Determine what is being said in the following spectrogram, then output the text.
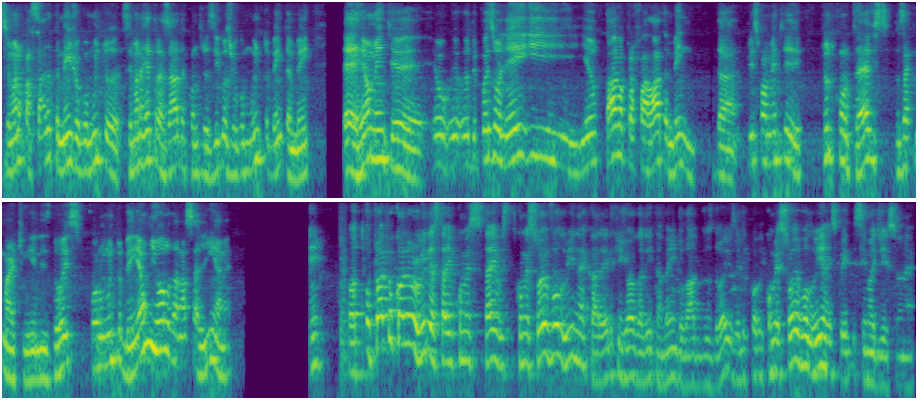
semana passada também jogou muito. Semana retrasada contra os Eagles jogou muito bem também. É, realmente, é, eu, eu, eu depois olhei e eu tava para falar também, da, principalmente junto com o Travis o Zach Martin. Eles dois foram muito bem. É o miolo da nossa linha, né? O próprio Colin Williams tá aí, come, tá aí, começou a evoluir, né, cara? Ele que joga ali também do lado dos dois, ele começou a evoluir a respeito em cima disso, né?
